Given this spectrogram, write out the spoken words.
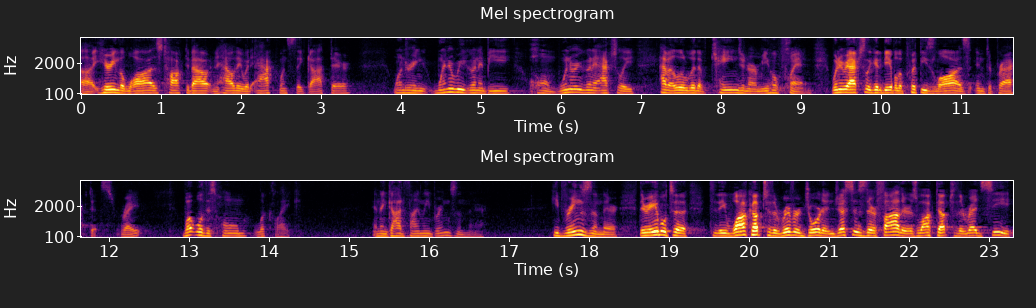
uh, hearing the laws talked about and how they would act once they got there. Wondering, when are we going to be home? When are we going to actually have a little bit of change in our meal plan? When are we actually going to be able to put these laws into practice, right? What will this home look like? And then God finally brings them there. He brings them there. They're able to, to, they walk up to the river Jordan just as their fathers walked up to the Red Sea,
